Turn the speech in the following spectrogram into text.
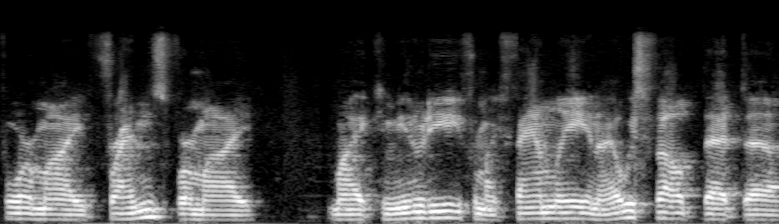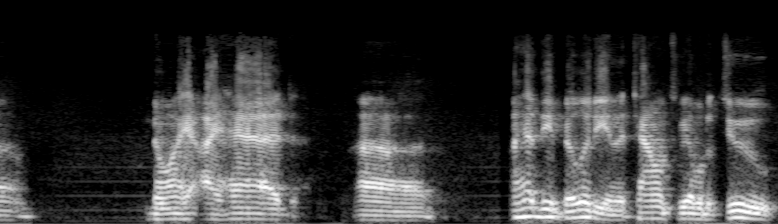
for my friends, for my my community, for my family, and I always felt that uh, you know I, I had uh, I had the ability and the talent to be able to do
